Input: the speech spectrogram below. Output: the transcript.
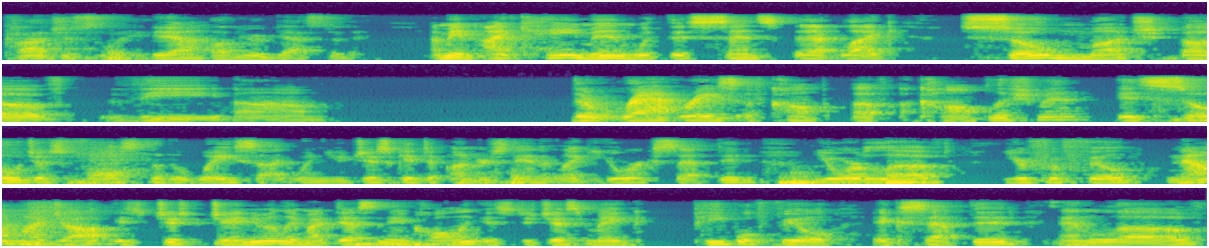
consciously Yeah. of your destiny I mean, I came in with this sense that like so much of the um, the rat race of comp- of accomplishment is so just falls to the wayside when you just get to understand that like you're accepted, you're loved, you're fulfilled. Now my job is just genuinely my destiny and calling is to just make people feel accepted and mm-hmm. loved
